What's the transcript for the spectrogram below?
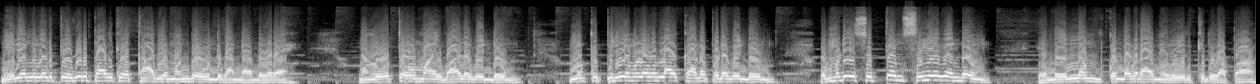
நீர் எங்களிடத்து எதிர்பார்க்கிற காரியம் ஒன்று ஒன்றுதான் ஆண்டவரே. நாங்கள் உத்தவமாய் வாழ வேண்டும். உமக்கு பிரியமுள்ளவர்களாய் காணப்பட வேண்டும். உம்முடைய சுத்தம் செய்ய வேண்டும். என்ற எண்ணம் கொண்டவராய் நீர் இருக்கிறீரப்பா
